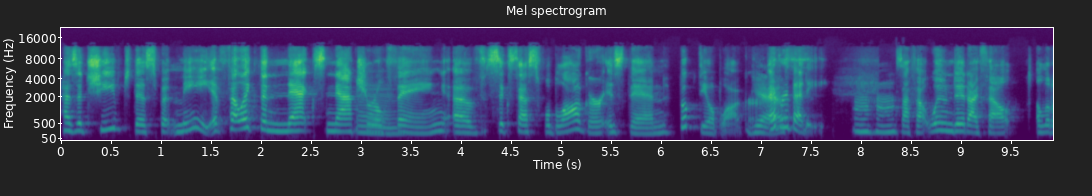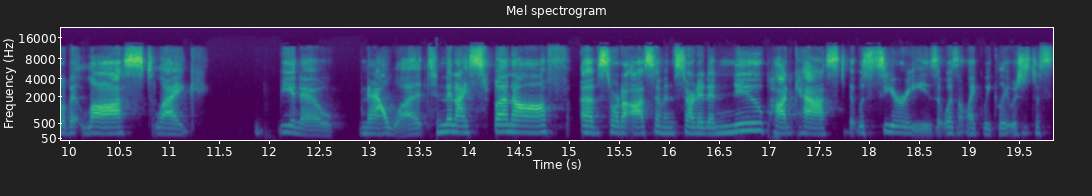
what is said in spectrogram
has achieved this but me. It felt like the next natural mm. thing of successful blogger is then book deal blogger. Yes. Everybody. Mm-hmm. So I felt wounded. I felt a little bit lost, like, you know, now what? And then I spun off of Sorta Awesome and started a new podcast that was series. It wasn't like weekly, it was just a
